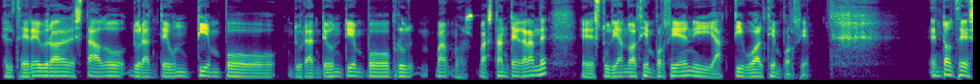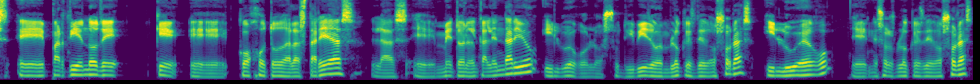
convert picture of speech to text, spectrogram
el cerebro ha estado durante un tiempo, durante un tiempo, vamos, bastante grande, estudiando al 100% y activo al 100%. Entonces, partiendo de que eh, cojo todas las tareas, las eh, meto en el calendario y luego los subdivido en bloques de dos horas y luego en esos bloques de dos horas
